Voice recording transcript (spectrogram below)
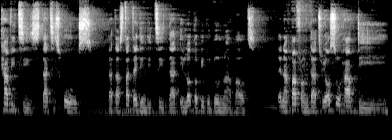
cavities, that is holes, that have started in the teeth that a lot of people don't know about. Then apart from that, we also have the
